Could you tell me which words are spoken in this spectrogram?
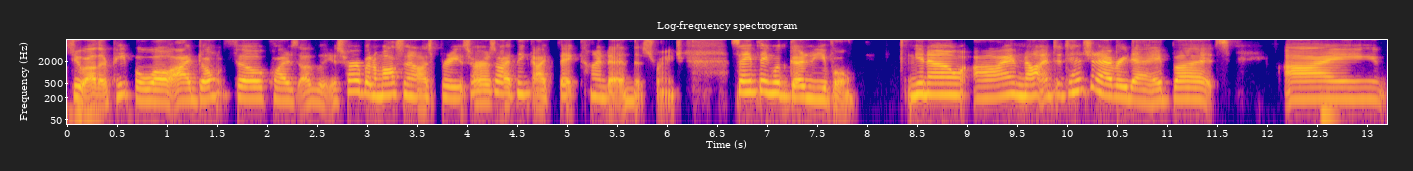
to other people. Well, I don't feel quite as ugly as her, but I'm also not as pretty as her. So, I think I fit kind of in this range. Same thing with good and evil. You know, I'm not in detention every day, but I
